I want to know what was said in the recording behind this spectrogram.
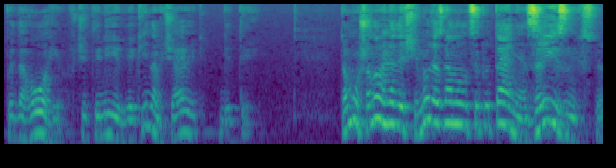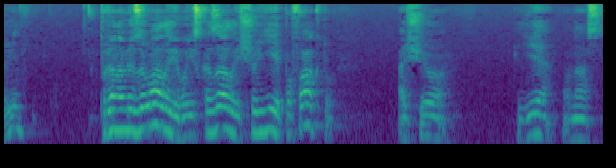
педагогів, вчителів, які навчають дітей. Тому, шановні глядачі, ми розглянули це питання з різних сторін, проаналізували його і сказали, що є по факту, а що є у нас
